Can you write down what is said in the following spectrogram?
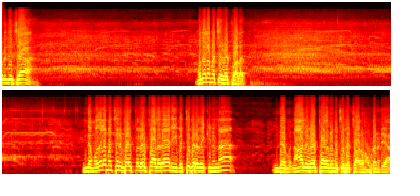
புரிஞ்சிருச்சா? முதலமைச்சர் வேட்பாளர். இந்த முதலமைச்சர் வேட்பாளரை நீங்க வெற்றி பெற வைக்கணும்னா இந்த நாலு வேட்பாளரும் வெற்றி பெற்றாகணும் உடனடியா.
